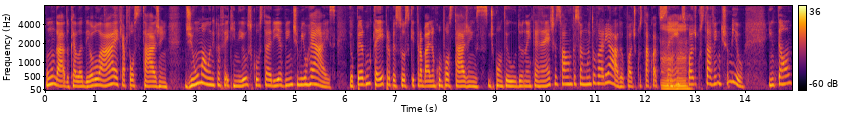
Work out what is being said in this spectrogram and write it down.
Um dado que ela deu lá é que a postagem de uma única fake news custaria 20 mil reais. Eu perguntei para pessoas que trabalham com postagens de conteúdo na internet eles falam que isso é muito variável. Pode custar 400, uhum. pode custar 20 mil. Então,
